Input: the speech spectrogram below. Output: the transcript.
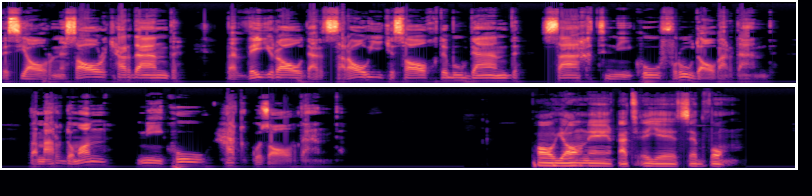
بسیار نصار کردند و وی را در سرایی که ساخته بودند سخت نیکو فرود آوردند و مردمان نیکو حق گذاردند پایان قطعه سوم.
